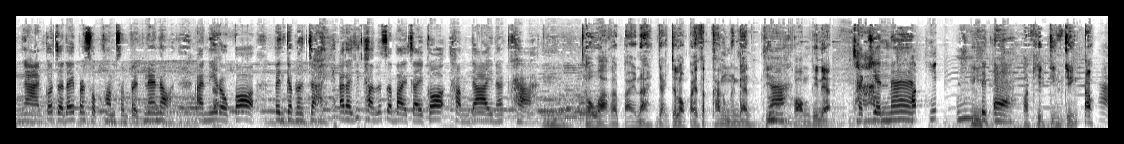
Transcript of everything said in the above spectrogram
ำงานก็จะได้ประสบความสำเร็จแน่นอน อันนี้เราก็เป็นกำลังใจ อะไรที่ทำแล้วสบายใจก็ทำได้นะคะอืมก็ว่ากันไปนะ อยากจะลองไปสักครั้งเหมือนกันที่นะทองที่เนี่ยตะเคียนแม่ฮอตฮิตติดแอร์ อาทิตย์จริง ๆ เอ้า ค่ะ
